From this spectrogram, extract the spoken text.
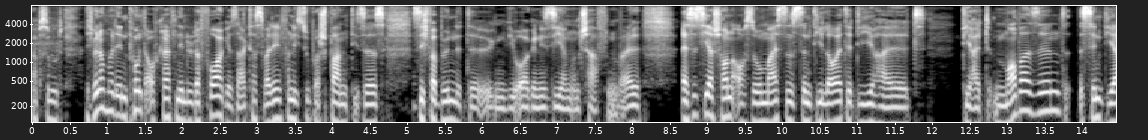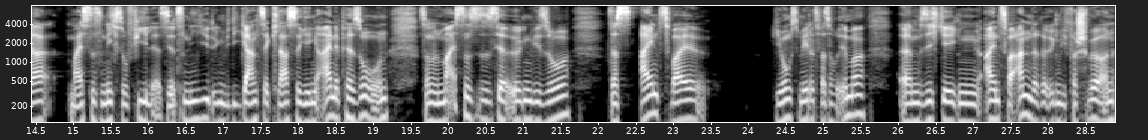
Absolut. Ich will noch mal den Punkt aufgreifen, den du davor gesagt hast, weil den fand ich super spannend, dieses sich Verbündete irgendwie organisieren und schaffen, weil es ist ja schon auch so, meistens sind die Leute, die halt die halt Mobber sind, es sind ja meistens nicht so viele. Es ist jetzt nie irgendwie die ganze Klasse gegen eine Person, sondern meistens ist es ja irgendwie so, dass ein, zwei Jungs, Mädels, was auch immer, ähm, sich gegen ein, zwei andere irgendwie verschwören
